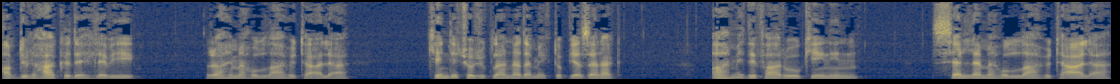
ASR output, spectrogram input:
Abdülhak Dehlevi rahimehullahü teala kendi çocuklarına da mektup yazarak Ahmed Faruki'nin sellemehullahü teala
